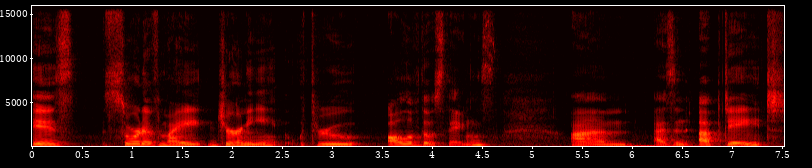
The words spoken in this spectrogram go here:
is sort of my journey through all of those things. Um, as an update,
